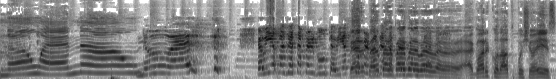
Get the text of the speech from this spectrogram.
Não é, não. Não é? Eu ia fazer essa pergunta, eu ia Pera, super pera, fazer pera, essa pera, pera, pera, pera. Agora que o Dalton puxou isso.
